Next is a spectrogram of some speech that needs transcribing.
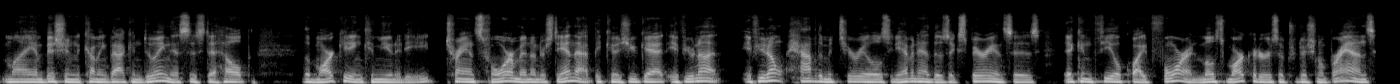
My ambition coming back and doing this is to help the marketing community transform and understand that because you get if you're not if you don't have the materials and you haven't had those experiences, it can feel quite foreign. Most marketers of traditional brands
